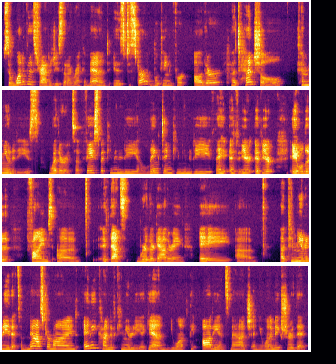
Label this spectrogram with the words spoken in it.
So, one of the strategies that I recommend is to start looking for other potential communities whether it's a Facebook community, a LinkedIn community, if they if you're if you're able to find uh, if that's where they're gathering a uh, a community that's a mastermind, any kind of community. Again, you want the audience match, and you want to make sure that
